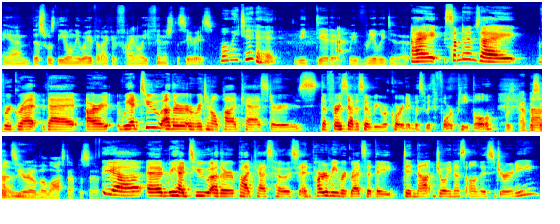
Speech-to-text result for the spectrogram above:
and this was the only way that I could finally finish the series. Well, we did it. We did it. We really did it. I sometimes I regret that our we had two other original podcasters. The first episode we recorded was with four people. It was episode Um, zero, the lost episode. Yeah, and we had two other podcast hosts, and part of me regrets that they did not join us on this journey.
